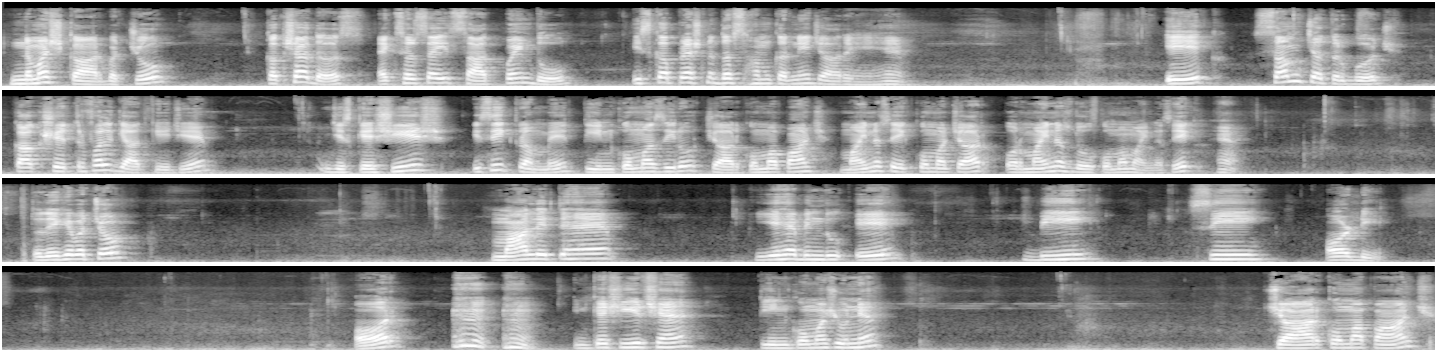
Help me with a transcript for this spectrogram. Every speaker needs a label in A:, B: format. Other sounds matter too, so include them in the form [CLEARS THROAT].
A: नमस्कार बच्चों, कक्षा दस एक्सरसाइज सात पॉइंट दो, इसका प्रश्न दस हम करने जा रहे हैं। एक सम चतुर्भुज का क्षेत्रफल ज्ञात कीजिए, जिसके शीर्ष इसी क्रम में तीन कोमा ज़ीरो, चार कोमा पाँच, माइनस एक कोमा चार और माइनस दो कोमा माइनस एक हैं। तो देखिए बच्चों, मान लेते हैं, यह है बिंदु ए बी सी और डी और [CLEARS THROAT] इनके शीर्ष हैं तीन कोमा शून्य, चार कोमा पाँच,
